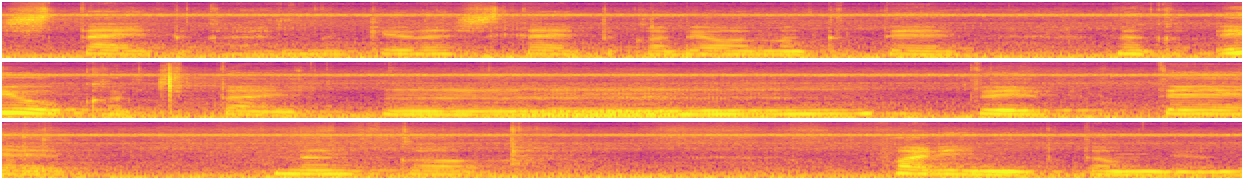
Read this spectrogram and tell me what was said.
したいとか抜け出したいとかではなくてなんか絵を描きたいってうん言ってなんかパリに行ったんだよね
